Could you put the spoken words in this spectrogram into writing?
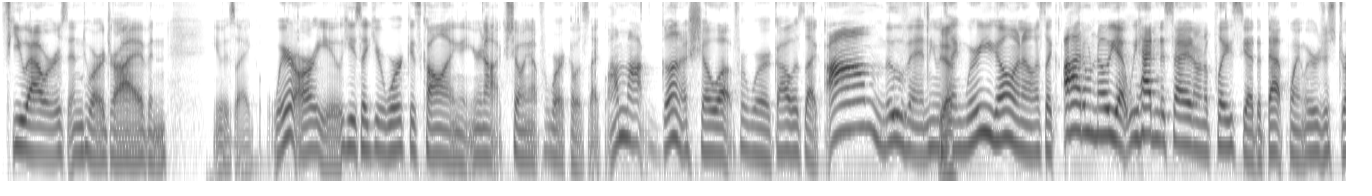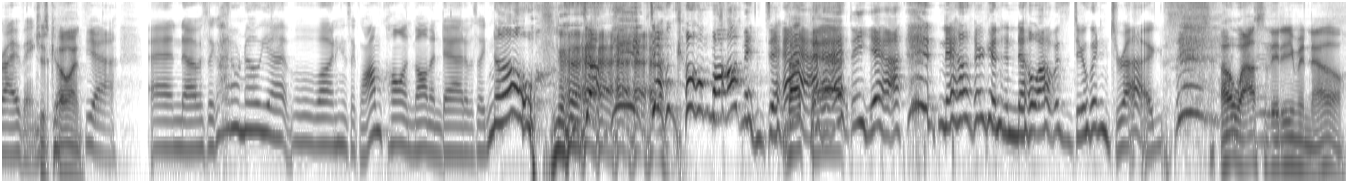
few hours into our drive, and he was like, "Where are you?" He's like, "Your work is calling, and you're not showing up for work." I was like, well, "I'm not gonna show up for work." I was like, "I'm moving." He was Yeah. like, "Where are you going?" I was like, "I don't know yet. We hadn't decided on a place yet. At that point, we were just driving." Just going. Yeah. And I was like, I don't know yet. Blah, blah, blah. And he's like, Well, I'm calling mom and dad. I was like, No, don't, don't call mom and dad. Yeah. Now they're going to know I was doing drugs. Oh wow, so they didn't even know.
